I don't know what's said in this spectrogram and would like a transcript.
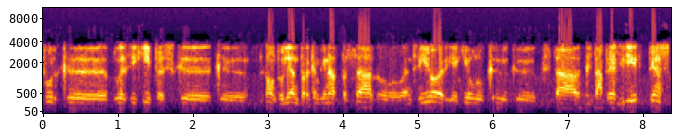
porque duas equipas que, que pronto, olhando para o campeonato passado, anterior e aquilo que, que, que está, que está para vir, penso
